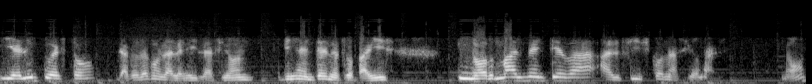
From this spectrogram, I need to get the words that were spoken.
y el impuesto, de acuerdo con la legislación vigente de nuestro país, normalmente va al fisco nacional, ¿no?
